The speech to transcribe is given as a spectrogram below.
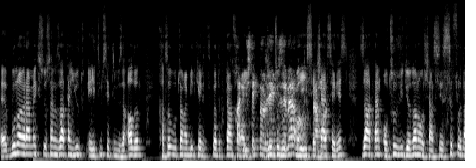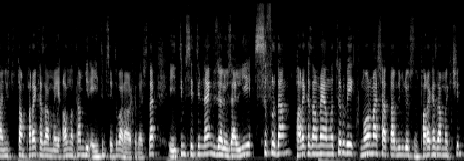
E, bunu öğrenmek istiyorsanız zaten YouTube eğitim setimizi alın. Katıl butona bir kere tıkladıktan sonra Hani iş teknoloji hepinize YouTube merhaba. seçerseniz zaten 30 videodan oluşan size sıfırdan YouTube'dan para kazanmayı anlatan bir eğitim seti var arkadaşlar. Eğitim setinin en güzel özelliği sıfırdan para kazanmayı anlatıyor ve normal şartlarda biliyorsunuz para kazanmak için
